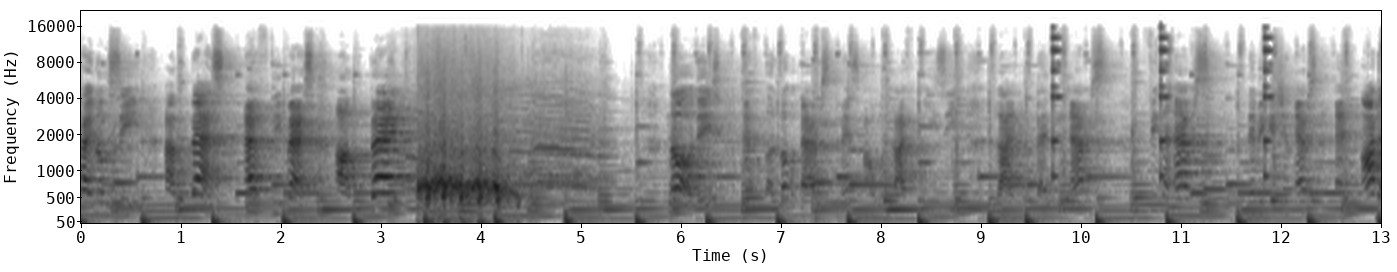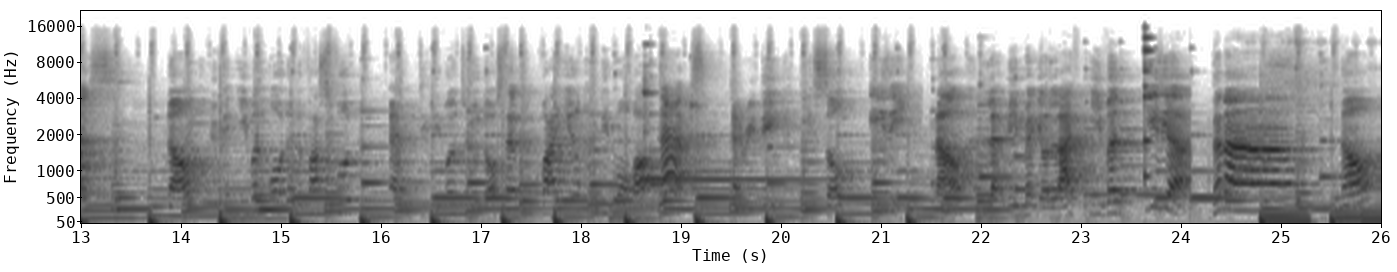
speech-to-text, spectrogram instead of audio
time no see. I'm best, FD best. I'm back. Nowadays, we have a lot of apps makes our life easy, like banking apps, fitness apps, navigation apps, and others. Now, you can even order the fast food and deliver to your doorstep via the mobile apps. Everything is so easy. Now, let me make your life even easier. Ta-da! Now,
